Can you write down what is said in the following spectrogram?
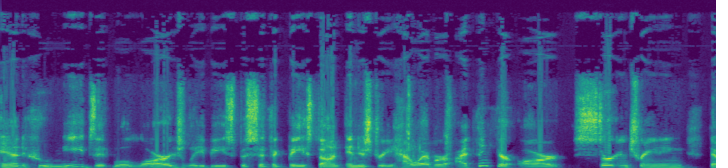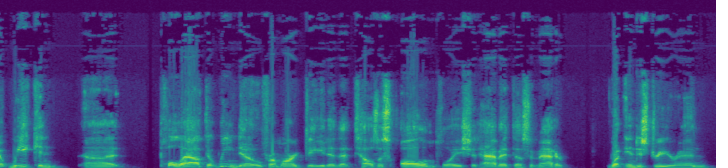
and who needs it will largely be specific based on industry however i think there are certain training that we can uh, pull out that we know from our data that tells us all employees should have it it doesn't matter what industry you're in.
